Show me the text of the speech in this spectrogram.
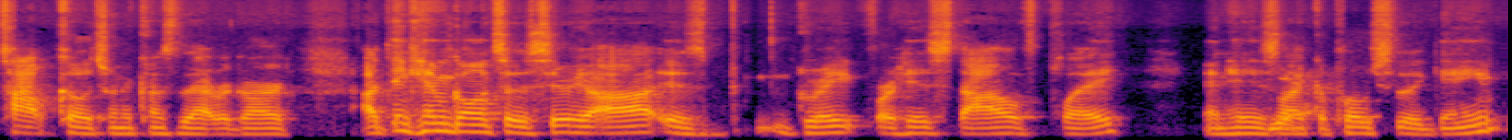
top coach when it comes to that regard. I think him going to Serie A is great for his style of play and his Yeah. like approach to the game.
